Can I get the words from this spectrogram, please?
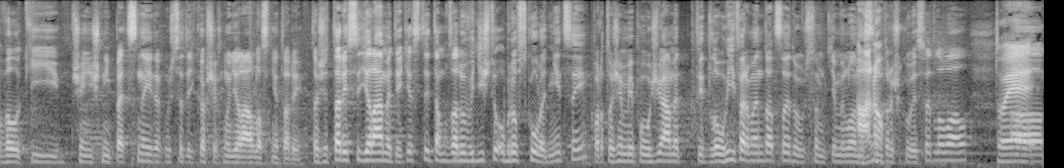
velký pšeničný pecny, tak už se teďka všechno dělá vlastně tady. Takže tady si děláme ty těsty, tam vzadu vidíš tu obrovskou lednici, protože my používáme ty dlouhé fermentace, to už jsem ti minule trošku vysvětloval. To je a,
